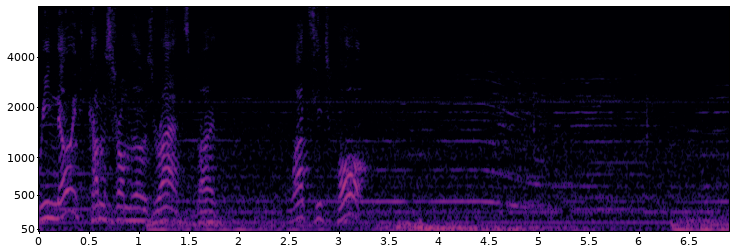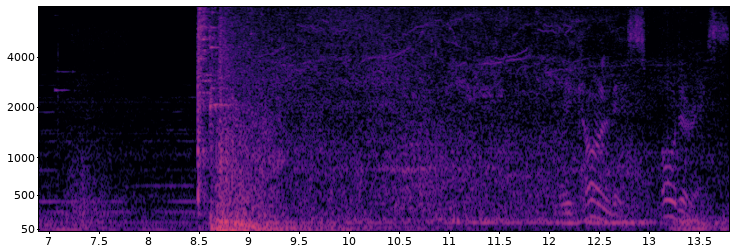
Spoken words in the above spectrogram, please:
we know it comes from those rats, but what's it for? Call this Odoris.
